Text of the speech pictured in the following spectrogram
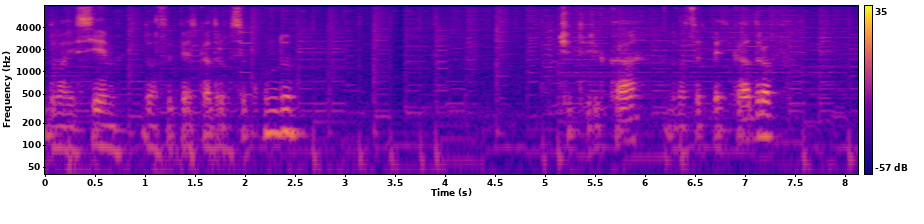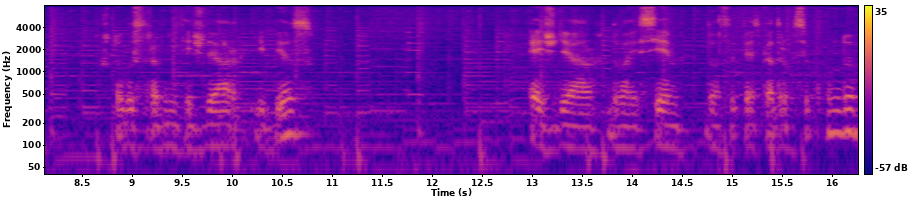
2.7 25 кадров в секунду. 4К 25 кадров. Чтобы сравнить HDR и без. HDR 2.7 25 кадров в секунду.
